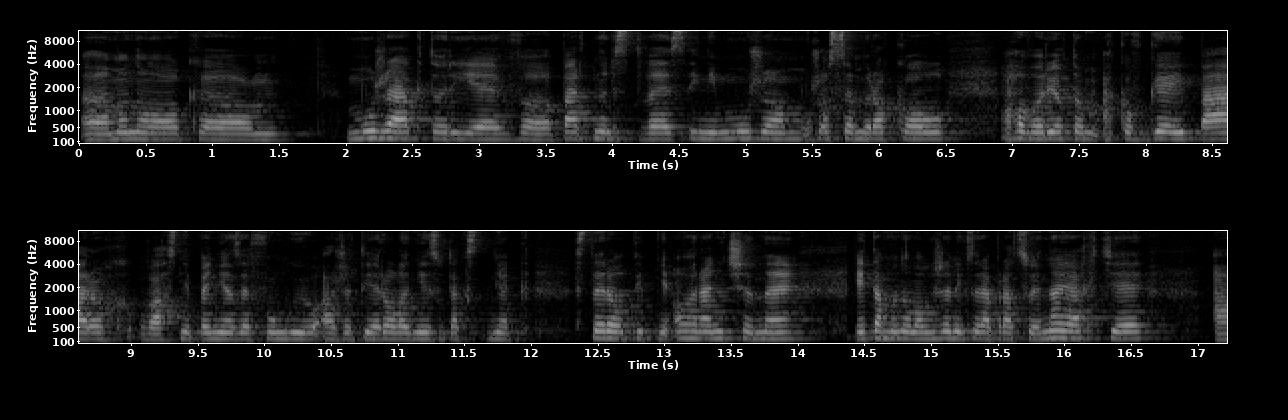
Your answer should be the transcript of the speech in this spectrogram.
monológ e, muža, ktorý je v partnerstve s iným mužom už 8 rokov a hovorí o tom, ako v gay pároch vlastne peniaze fungujú a že tie role nie sú tak nejak stereotypne ohraničené. Je tam monológ ženy, ktorá pracuje na jachte a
